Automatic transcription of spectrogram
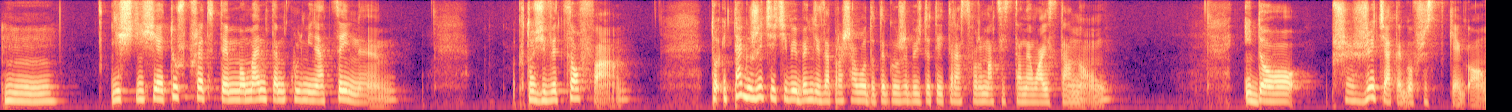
mm, jeśli się tuż przed tym momentem kulminacyjnym ktoś wycofa, to i tak życie Ciebie będzie zapraszało do tego, żebyś do tej transformacji stanęła i stanął. I do przeżycia tego wszystkiego,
